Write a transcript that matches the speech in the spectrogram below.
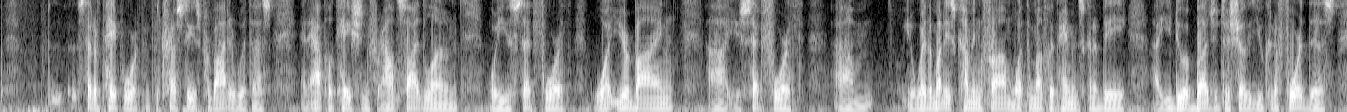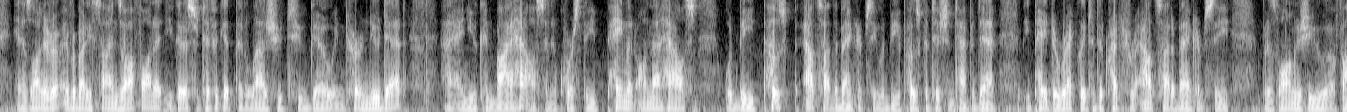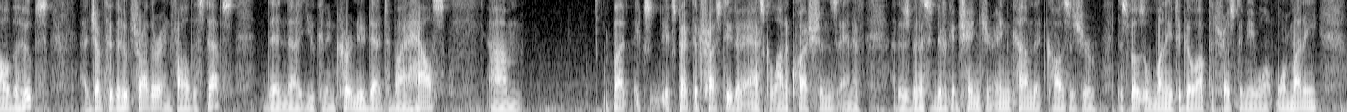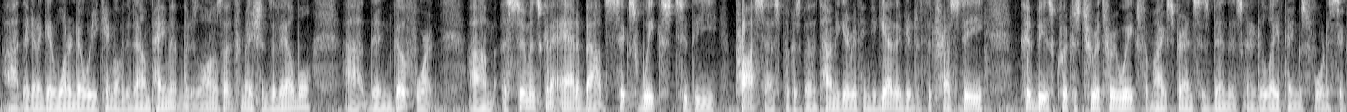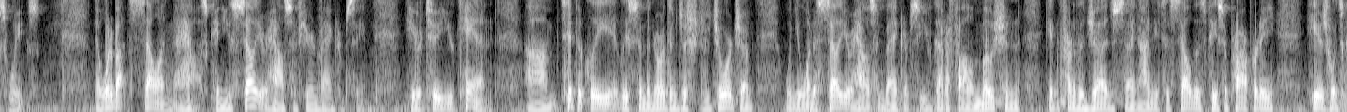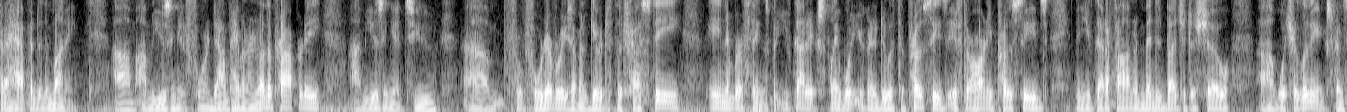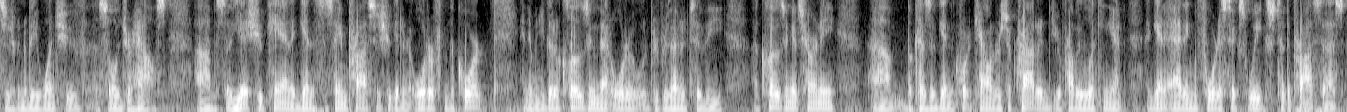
set of paperwork that the trustees provided with us, an application for outside loan where you set forth what you're buying, uh, you set forth um, you know, where the money's coming from, what the monthly payment's going to be. Uh, you do a budget to show that you can afford this, and as long as everybody signs off on it, you get a certificate that allows you to go incur new debt, uh, and you can buy a house. And of course, the payment on that house would be post outside the bankruptcy would be a post petition type of debt, be paid directly to the creditor outside of bankruptcy. But as long as you uh, follow the hoops, uh, jump through the hoops rather, and follow the steps, then uh, you can incur new debt to buy a house. Um, but ex expect the trustee to ask a lot of questions, and if there's been a significant change in your income that causes your disposable money to go up, the trustee may want more money. Uh, they're going to again want to know where you came up with the down payment, but as long as that information is available, uh, then go for it. Um, assume it's going to add about six weeks to the process because by the time you get everything together, get it to the trustee, could be as quick as two or three weeks, but my experience has been that it's going to delay things four to six weeks. Now, what about selling a house? Can you sell your house if you're in bankruptcy? Here too, you can. Um, typically, at least in the Northern District of Georgia, when you want to sell your house in bankruptcy, you've got to file a motion, get in front of the judge saying, I need to sell this piece of property. Here's what's going to happen to the money. Um, I'm using it for down payment on another property. I'm using it to, um, for, for whatever reason, I'm going to give it to the trustee, any number of things, but you've got to explain what you're going to do with the proceeds. If there are any proceeds, then you've got to file an amended budget to show uh, what your living expenses are going to be once you've sold your house. Um, so yes, you can. Again, it's the same process. You get an order from the court, and then when you go to closing, that order would be presented to the uh, closing attorney. Um, because again, court calendars are crowded. You're probably looking at again adding four to six weeks to the process,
